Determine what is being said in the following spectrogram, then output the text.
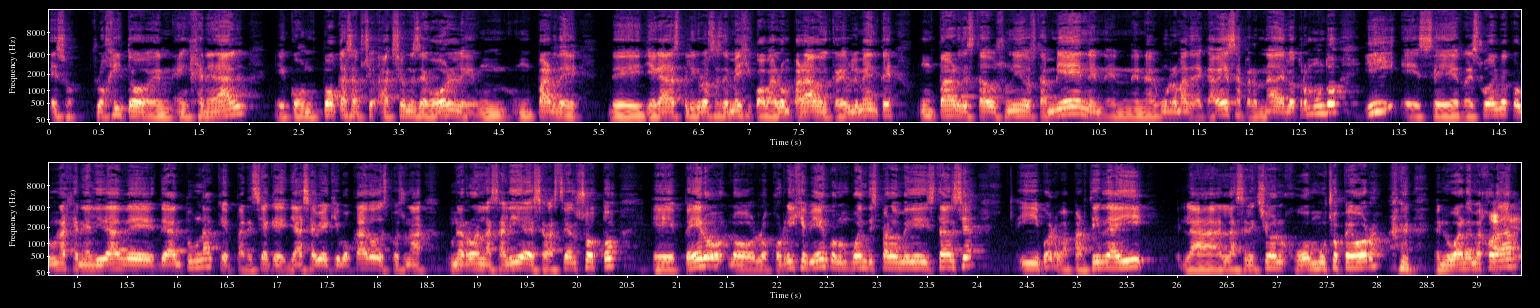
eso, flojito en, en general, eh, con pocas acciones de gol, eh, un, un, par de, de, llegadas peligrosas de México a balón parado increíblemente, un par de Estados Unidos también en, en algún remate de cabeza, pero nada del otro mundo, y eh, se resuelve con una genialidad de, de, Antuna que parecía que ya se había equivocado, después una, un error en la salida de Sebastián Soto, pero lo, lo corrige bien con un buen disparo de media distancia y bueno, a partir de ahí la, selección jugó mucho peor en lugar de mejorar.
